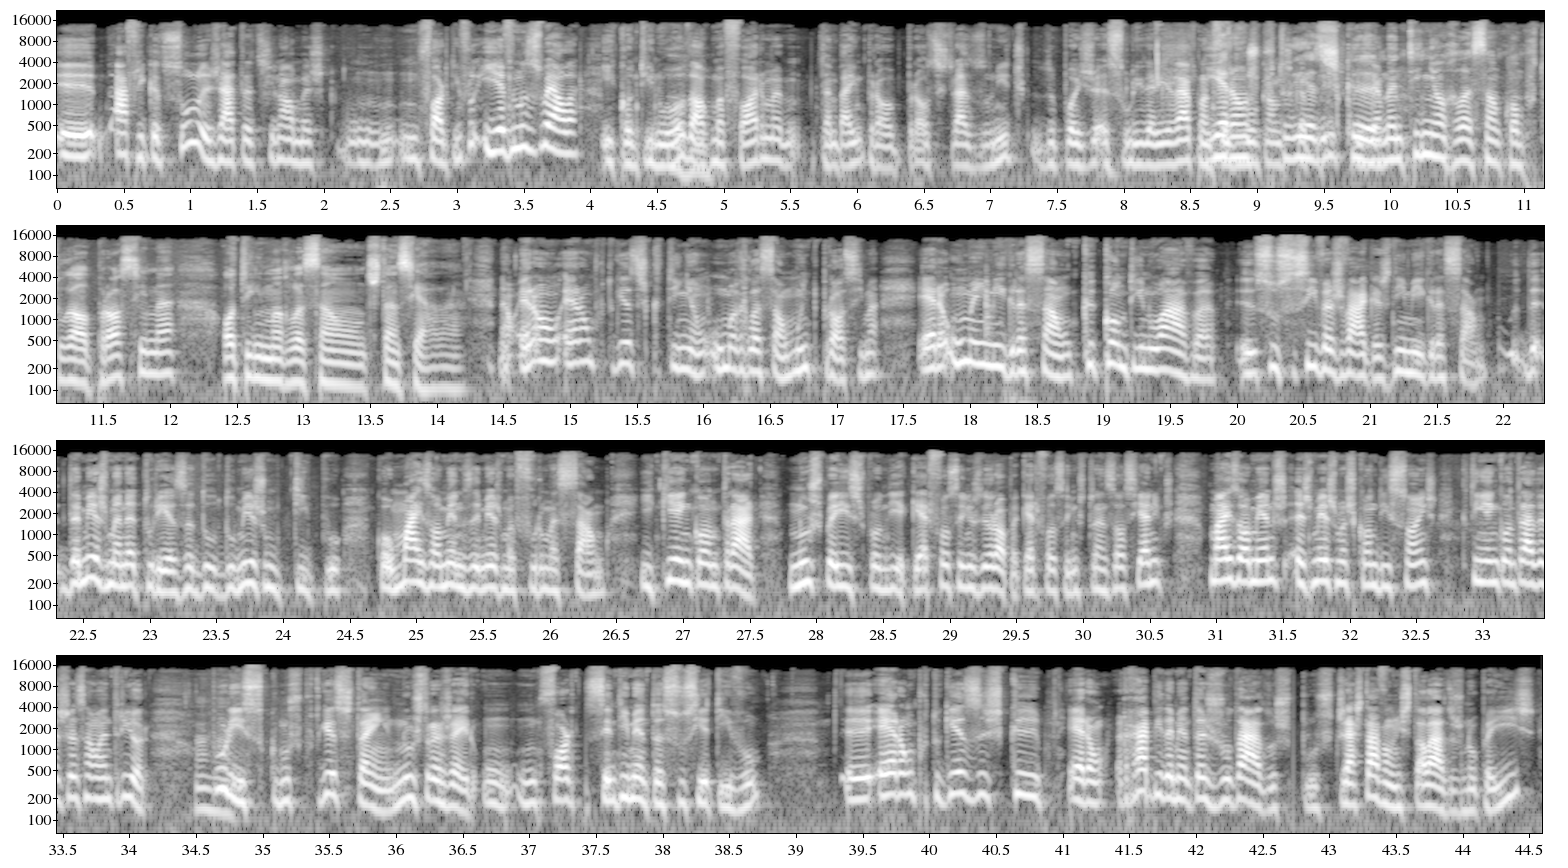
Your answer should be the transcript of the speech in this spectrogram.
Eh, África do Sul, já tradicional, mas um, um forte influência, e a Venezuela. E continuou, uhum. de alguma forma, também para, para, os Estados Unidos, depois a solidariedade. E eram os portugueses que mantinham relação com Portugal próxima ou tinham uma relação distanciada? Não, eram, eram portugueses que tinham uma relação muito próxima, era uma imigração que continuava eh, sucessivas vagas de imigração de, da mesma natureza, do, do mesmo tipo, com mais ou menos a mesma formação e que ia encontrar nos países para onde ia, quer fossem os da Europa, quer fossem os transoceânicos, mais ou menos as mesmas condições que tinha encontrado a geração anterior. Uhum. Por isso, como os portugueses têm no estrangeiro um, um forte sentimento associativo, eh, eram portugueses que eram rapidamente ajudados pelos que já estavam instalados no país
